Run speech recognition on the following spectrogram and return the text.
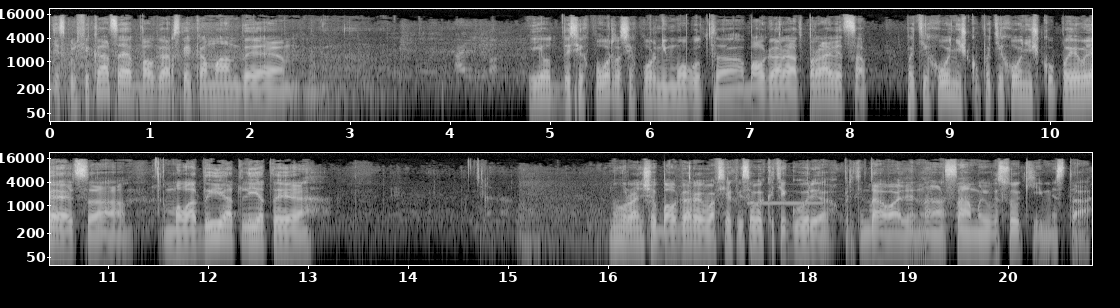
дисквалификация болгарской команды. И вот до сих пор, до сих пор не могут а, болгары отправиться. Потихонечку, потихонечку появляются молодые атлеты. Ну, раньше болгары во всех весовых категориях претендовали на самые высокие места.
